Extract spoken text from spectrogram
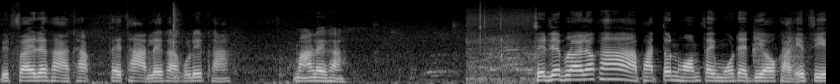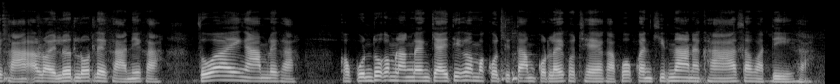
ปิดไฟเลยค่ะถักใส่ถาดเลยค่ะคุณฤทธิ์ค่ะ มาเลยค่ะ เสร็จเรียบร้อยแล้วค่ะ ผัดต้นหอมใส่หมูแต่เดียวค่ะ FC ค่ะ อร่อยเลิศรสเลยค่ะนี่ค่ะ สวยงามเลยค่ะ ขอบคุณทุกกำลังแรงใจที่เข้ามากดติดตามกดไลค์กดแชร์ค่ะ พบกันคลิปหน้านะคะ สวัสดีค่ะ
